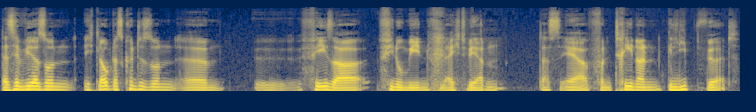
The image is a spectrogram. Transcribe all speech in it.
das ist ja wieder so ein, ich glaube, das könnte so ein ähm, äh, Feser-Phänomen vielleicht werden, dass er von Trainern geliebt wird.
